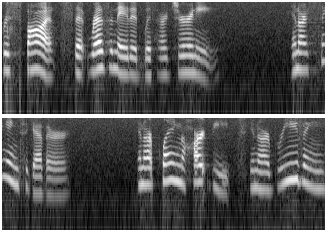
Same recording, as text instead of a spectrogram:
response that resonated with our journey, in our singing together, in our playing the heartbeat, in our breathing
